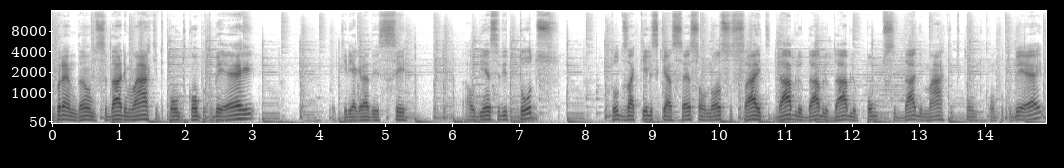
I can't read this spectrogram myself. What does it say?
Brandão do cidademarket.com.br. Eu queria agradecer a audiência de todos, todos aqueles que acessam o nosso site www.cidademarket.com.br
